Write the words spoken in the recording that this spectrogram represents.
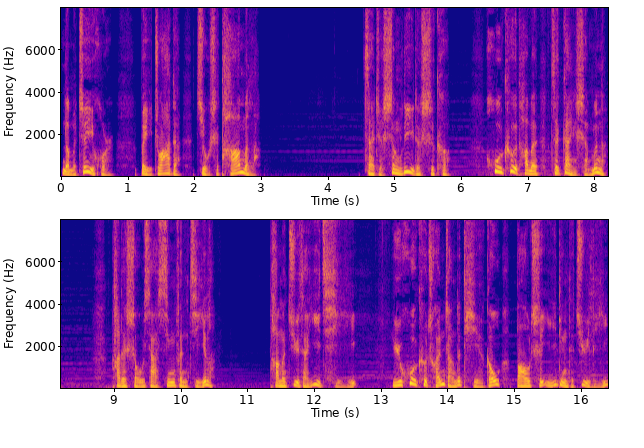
那么这会儿被抓的就是他们了。在这胜利的时刻，霍克他们在干什么呢？他的手下兴奋极了，他们聚在一起，与霍克船长的铁钩保持一定的距离，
